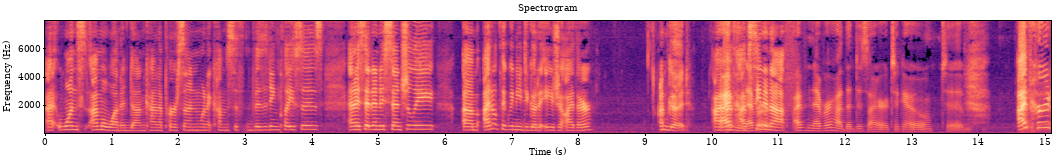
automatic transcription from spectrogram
I, once I'm a one and done kind of person when it comes to visiting places, and I said, and essentially, um, I don't think we need to go to Asia either. I'm good. I, I've, I've seen enough. I've never had the desire to go to. I've heard,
